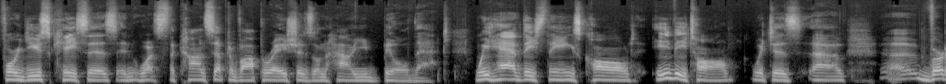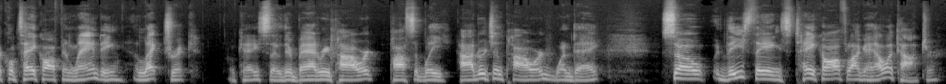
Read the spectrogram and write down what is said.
for use cases and what's the concept of operations on how you build that. We have these things called eVTOL, which is uh, uh, vertical takeoff and landing electric. Okay, so they're battery powered, possibly hydrogen powered one day. So these things take off like a helicopter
